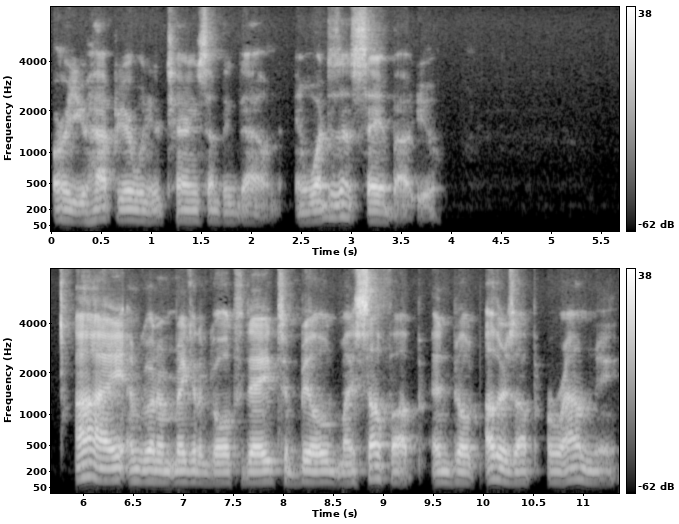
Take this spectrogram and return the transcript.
or are you happier when you're tearing something down? And what does that say about you? I am going to make it a goal today to build myself up and build others up around me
